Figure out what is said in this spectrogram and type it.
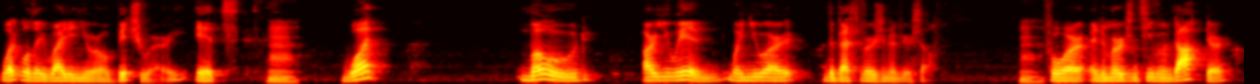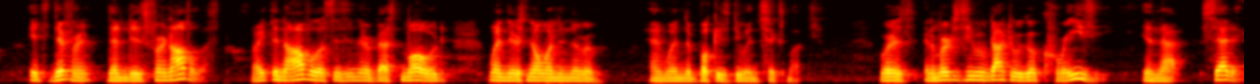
what will they write in your obituary? It's hmm. what mode are you in when you are the best version of yourself? Hmm. For an emergency room doctor, it's different than it is for a novelist, right? The novelist is in their best mode when there's no one in the room and when the book is due in six months. Whereas an emergency room doctor would go crazy in that setting.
